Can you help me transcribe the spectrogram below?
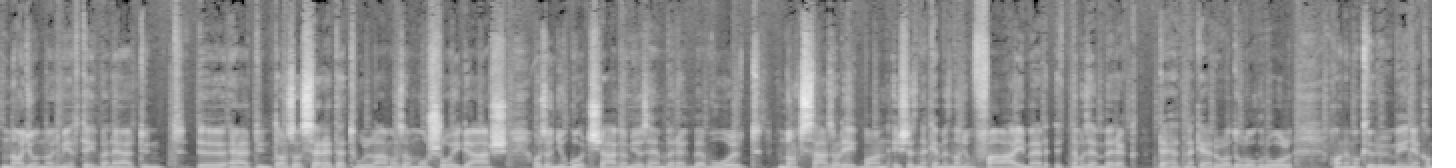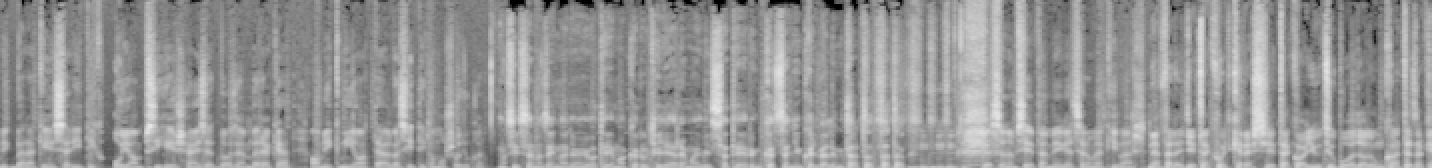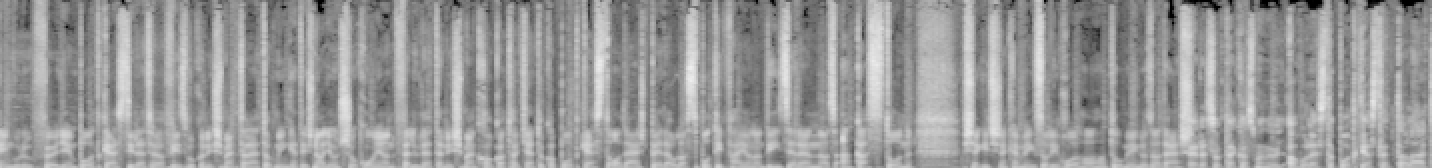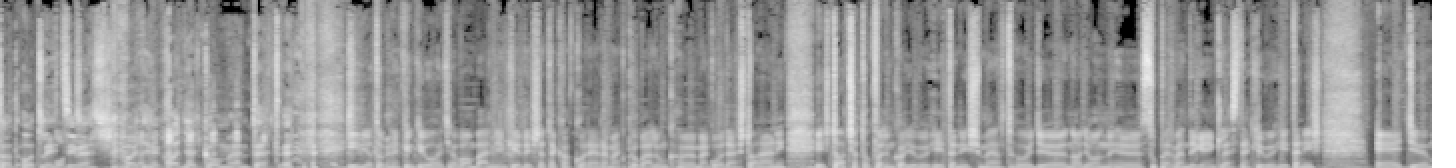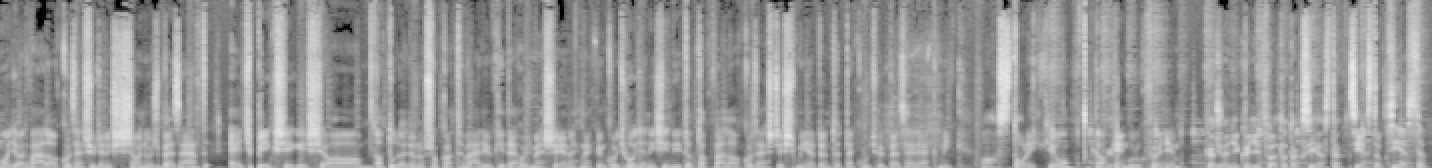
Nagyon nagy mértékben eltűnt, eltűnt az a szeretet hullám, az a mosolygás, az a nyugodtság, ami az emberekben volt, nagy százalékban, és ez nekem ez nagyon fáj, mert nem az emberek tehetnek erről a dologról, hanem a körülmények, amik belekényszerítik olyan pszichés helyzetbe az embereket, amik miatt elveszítik a mosolyukat. Azt hiszem, ez egy nagyon jó témakör, úgyhogy erre majd visszatérünk. Köszönjük, hogy velünk tartottatok. Köszönöm szépen még egyszer a meghívást. Ne felejtjétek, hogy keressétek a YouTube oldalunkat, ez a Kenguruk Földjén Podcast, illetve a Facebookon is megtaláltok minket, és nagyon sok olyan felületen is meghallgathatjátok a podcast adást, például a Spotify-on, a Deezeren, az Akaston. Segíts nekem még, Zoli, hol hallható még az adás? Erre szokták azt mondani, hogy ahol ezt a podcastet találtad, ott légy ott. szíves, hagyj, hagyj egy kommentet. Írjatok nekünk, jó, hogyha van bármilyen kérdésetek, akkor erre megpróbálunk megoldást találni. És tartsatok velünk a jövő héten is, mert hogy nagyon szuper vendégeink lesznek jövő héten is. Egy magyar vállalkozás ugyanis sajnos bezárt, egy pékség, és a, a tulajdonosokat várjuk ide, hogy meséljenek nekünk, hogy hogyan is indítottak vállalkozást, és miért döntöttek úgy, hogy bezárják, mik a sztorik, jó? A kenguruk földjén. Köszönjük, Jövő. hogy itt voltatok, sziasztok! Sziasztok! Sziasztok!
